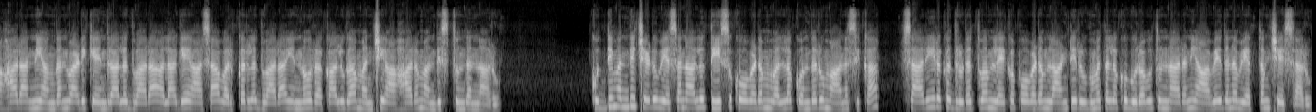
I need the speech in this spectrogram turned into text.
ఆహారాన్ని అంగన్వాడీ కేంద్రాల ద్వారా అలాగే ఆశా వర్కర్ల ద్వారా ఎన్నో రకాలుగా మంచి ఆహారం అందిస్తుందన్నారు. కొద్దిమంది చెడు వ్యసనాలు తీసుకోవడం వల్ల కొందరు మానసిక శారీరక దృఢత్వం లేకపోవడం లాంటి రుగ్మతలకు గురవుతున్నారని ఆవేదన వ్యక్తం చేశారు.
